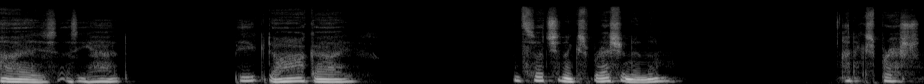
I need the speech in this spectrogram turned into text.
eyes as he had. Big dark eyes. And such an expression in them. An expression.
